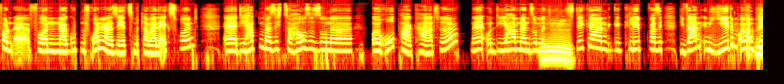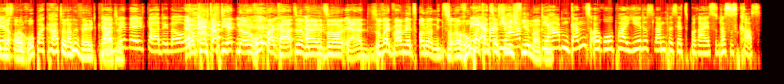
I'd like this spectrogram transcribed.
von, äh, von einer guten Freundin, also jetzt mittlerweile Ex-Freund, äh, die hatten bei sich zu Hause so eine Europakarte, ne? Und die haben dann so mit Mhm. Stickern geklebt quasi. Die waren in jedem Hatten die eine europäischen. Europakarte oder eine ja, Weltkarte? eine Weltkarte, glaube ich. Ja, okay, ich dachte, die hätten eine Europakarte, weil so, ja, so weit waren wir jetzt auch noch nicht. So Europa Nee, kannst aber ja ziemlich haben, viel machen. Die haben ganz Europa, jedes Land bis jetzt bereist und das ist krass.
